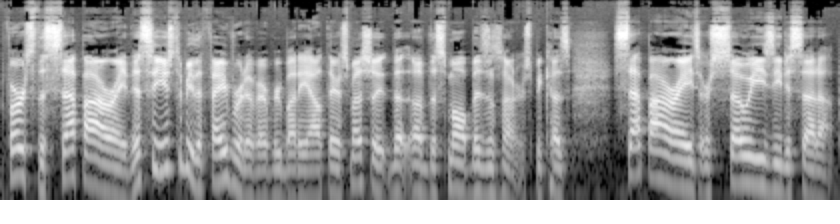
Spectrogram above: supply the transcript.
First, the SEP IRA. This used to be the favorite of everybody out there, especially the, of the small business owners, because SEP IRAs are so easy to set up.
